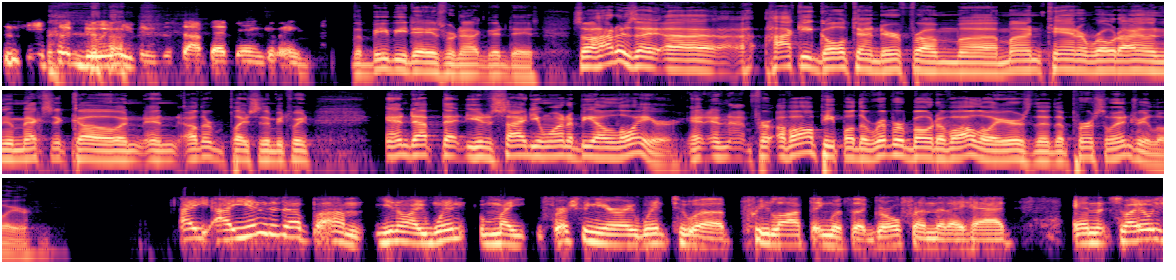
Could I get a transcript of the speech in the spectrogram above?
and you couldn't do anything to stop that dang thing. The BB days were not good days. So, how does a uh, hockey goaltender from uh, Montana, Rhode Island, New Mexico, and, and other places in between? end up that you decide you want to be a lawyer. And, and for of all people, the riverboat of all lawyers, the, the personal injury lawyer. I, I ended up, um, you know, I went my freshman year. I went to a pre-law thing with a girlfriend that I had, and so I always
